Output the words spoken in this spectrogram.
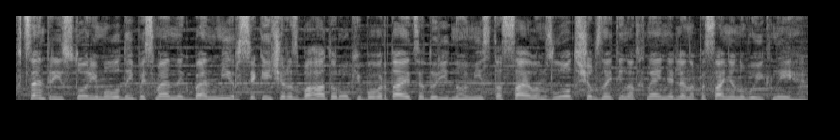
В центрі історії молодий письменник Бен Мірс, який через багато років повертається до рідного міста Сайлем Злот, щоб знайти натхнення для написання нової книги.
